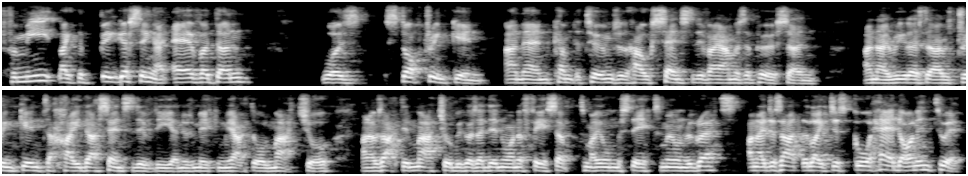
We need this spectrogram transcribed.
for me, like the biggest thing I ever done was stop drinking and then come to terms with how sensitive I am as a person. And I realized that I was drinking to hide that sensitivity and it was making me act all macho. And I was acting macho because I didn't want to face up to my own mistakes, my own regrets. And I just had to like just go head on into it.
